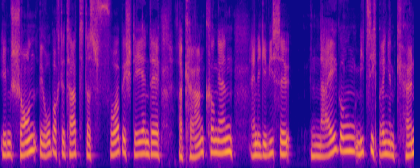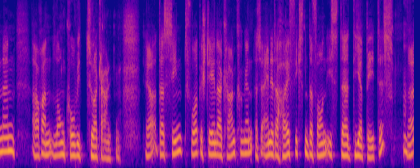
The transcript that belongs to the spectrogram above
eben schon beobachtet hat, dass vorbestehende Erkrankungen eine gewisse Neigung mit sich bringen können, auch an Long-Covid zu erkranken. Ja, das sind vorbestehende Erkrankungen. Also eine der häufigsten davon ist der Diabetes, mhm. ja,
